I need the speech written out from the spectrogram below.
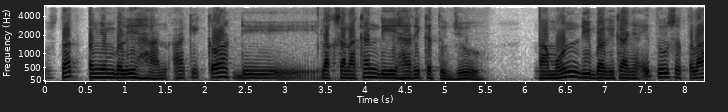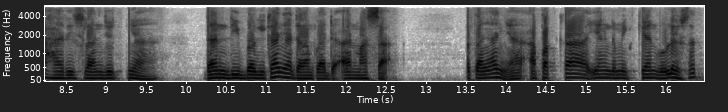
Ustadz, penyembelihan akikoh dilaksanakan di hari ketujuh. Namun dibagikannya itu setelah hari selanjutnya dan dibagikannya dalam keadaan masak. Pertanyaannya, apakah yang demikian boleh Ustadz?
